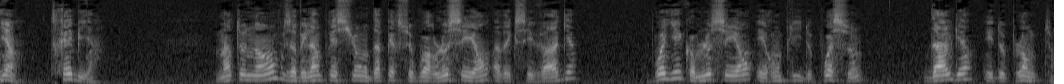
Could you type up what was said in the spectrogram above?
Bien, très bien. Maintenant, vous avez l'impression d'apercevoir l'océan avec ses vagues. Voyez comme l'océan est rempli de poissons, d'algues et de plancton.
